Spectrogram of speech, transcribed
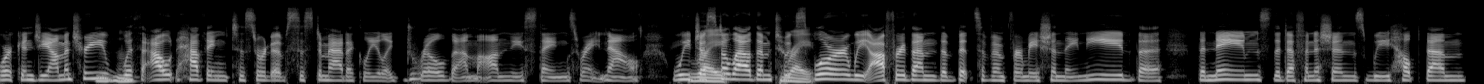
work in geometry Mhm. without having to sort of systematically like drill them on these things right now. We just Right. allow them to Right. explore. We offer them the bits of information they need, the the names, the definitions. We help them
